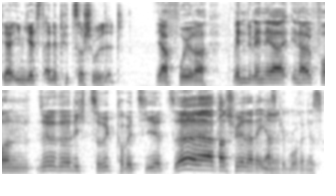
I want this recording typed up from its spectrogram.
der ihm jetzt eine Pizza schuldet. Ja, voll, oder wenn, wenn er innerhalb von nicht zurückkommentiert, dann schwört er der Erstgeborene ist.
